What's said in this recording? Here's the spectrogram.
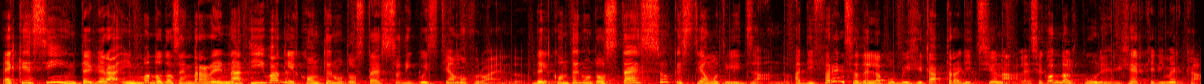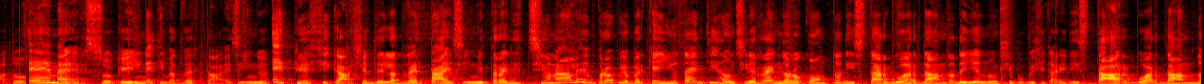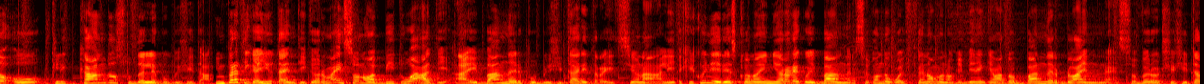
e che si integra in modo da sembrare nativa del contenuto stesso di cui stiamo fruendo, del contenuto stesso che stiamo utilizzando. A differenza della pubblicità tradizionale, secondo alcune ricerche di mercato, è emerso che il native advertising è più efficace dell'advertising tradizionale proprio perché gli utenti non si rendono conto di star guardando degli annunci pubblicitari, di star guardando o cliccando su delle pubblicità. In pratica gli utenti che ormai sono abituati ai banner pubblicitari tradizionali e che quindi riescono a ignorare quei banner secondo quel fenomeno che viene chiamato banner blindness, ovvero cecità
